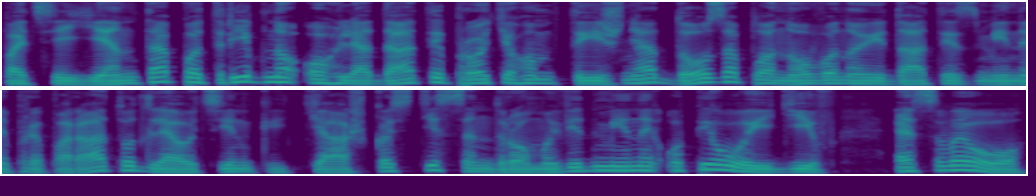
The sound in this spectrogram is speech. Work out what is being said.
Пацієнта потрібно оглядати протягом тижня до запланованої дати зміни препарату для оцінки тяжкості синдрому відміни опіоїдів СВО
